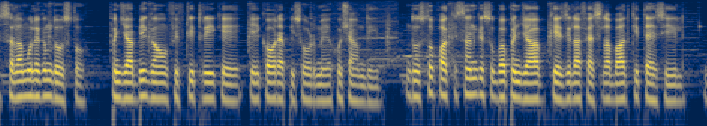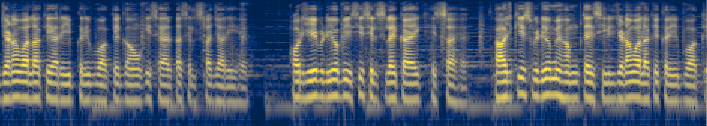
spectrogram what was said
असलम दोस्तों, पंजाबी गाँव 53 के एक और एपिसोड में खुश आमदीद। दोस्तों, पाकिस्तान के सूबा पंजाब के ज़िला फैसलाबाद की तहसील जड़ावाला के अरीब करीब वाक़ गाँव की सैर का सिलसिला जारी है और ये वीडियो भी इसी सिलसिले का एक हिस्सा है। आज की इस वीडियो में हम तहसील जड़ावाला के करीब वाक़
